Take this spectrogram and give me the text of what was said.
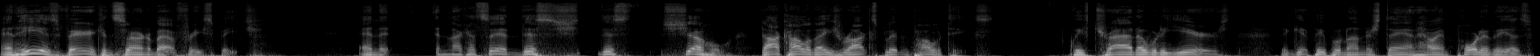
and he is very concerned about free speech, and that, and like I said, this this show, Doc Holliday's Rock Splitting Politics, we've tried over the years to get people to understand how important it is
